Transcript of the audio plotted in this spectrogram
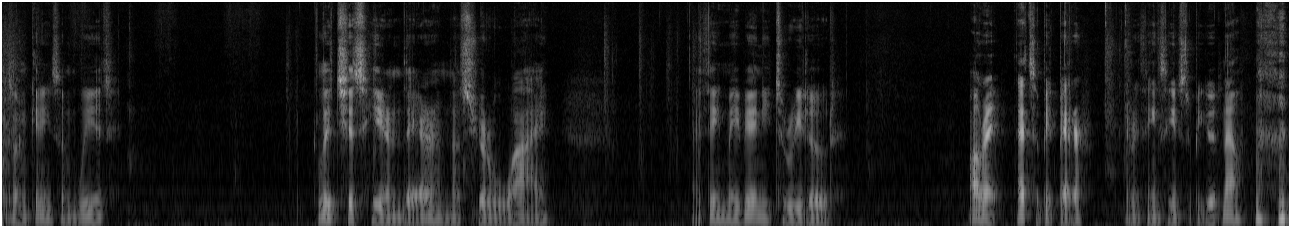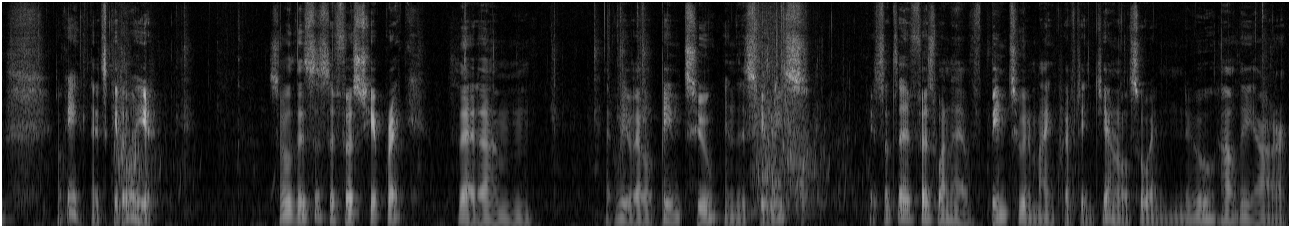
Also, I'm getting some weird glitches here and there. I'm not sure why. I think maybe I need to reload. Alright, that's a bit better. Everything seems to be good now. okay, let's get over here. So this is the first shipwreck that um that we've ever been to in this series. It's not the first one I've been to in Minecraft in general, so I know how they are,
